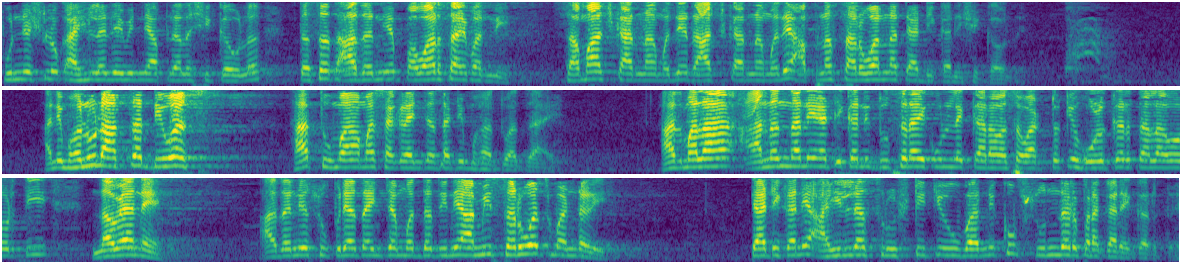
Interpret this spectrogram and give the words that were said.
पुण्यश्लोक अहिल्यादेवींनी आपल्याला शिकवलं तसंच आदरणीय पवार साहेबांनी समाजकारणामध्ये राजकारणामध्ये आपणा सर्वांना त्या ठिकाणी शिकवलंय. आणि म्हणून आजचा दिवस हा तुम्हा आम्हा सगळ्यांच्यासाठी महत्त्वाचा आहे. आज मला आनंदाने या ठिकाणी दुसरा एक उल्लेख करावा असं वाटतो की होळकर तलावावरती नव्याने आदरणीय सुप्रियाताईंच्या मदतीने आम्ही सर्वच मंडळी त्या ठिकाणी अहिल्या सृष्टीची उभारणी खूप सुंदर प्रकारे करतोय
